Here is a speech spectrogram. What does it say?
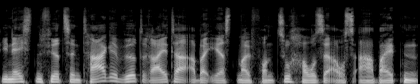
Die nächsten 14 Tage wird Reiter aber erstmal von zu Hause aus arbeiten.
